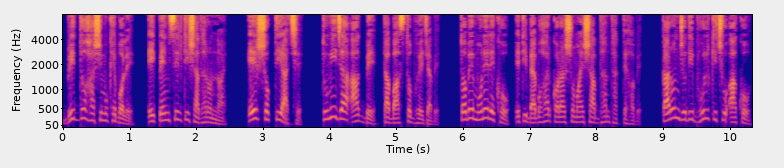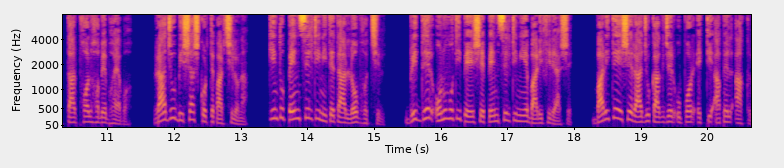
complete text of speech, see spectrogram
বৃদ্ধ হাসিমুখে বলে, এই পেন্সিলটি সাধারণ নয়। এর শক্তি আছে। তুমি যা আঁকবে তা বাস্তব হয়ে যাবে। তবে মনে রেখো, এটি ব্যবহার করার সময় সাবধান থাকতে হবে। কারণ যদি ভুল কিছু আঁকো, তার ফল হবে ভয়াবহ। রাজু বিশ্বাস করতে পারছিল না, কিন্তু পেন্সিলটি নিতে তার লোভ হচ্ছিল। বৃদ্ধের অনুমতি পেয়ে সে পেন্সিলটি নিয়ে বাড়ি ফিরে আসে। বাড়িতে এসে রাজু কাগজের উপর একটি আপেল আঁকল।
